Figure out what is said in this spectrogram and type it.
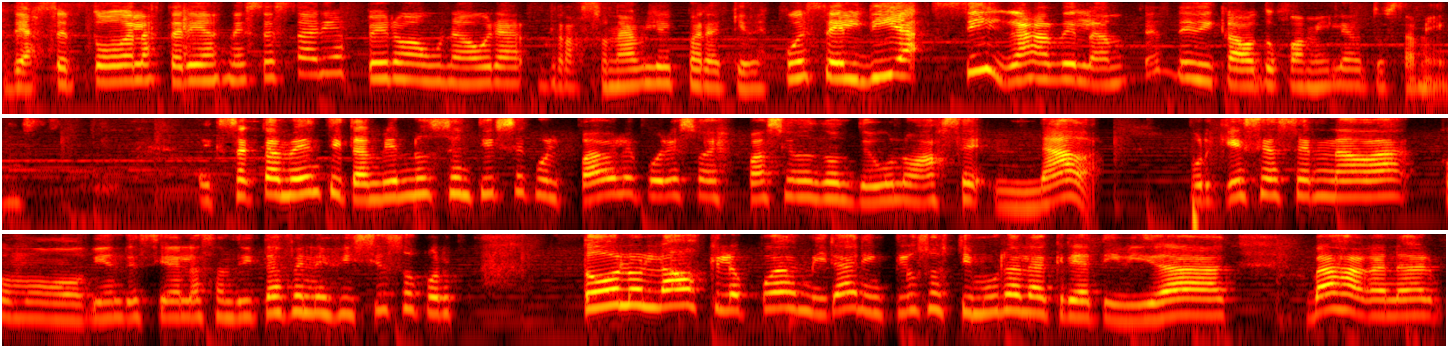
de hacer todas las tareas necesarias, pero a una hora razonable para que después el día siga adelante dedicado a tu familia, a tus amigos. Exactamente, y también no sentirse culpable por esos espacios donde uno hace nada, porque ese hacer nada, como bien decía la Sandrita, es beneficioso por todos los lados que lo puedas mirar, incluso estimula la creatividad, vas a ganar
